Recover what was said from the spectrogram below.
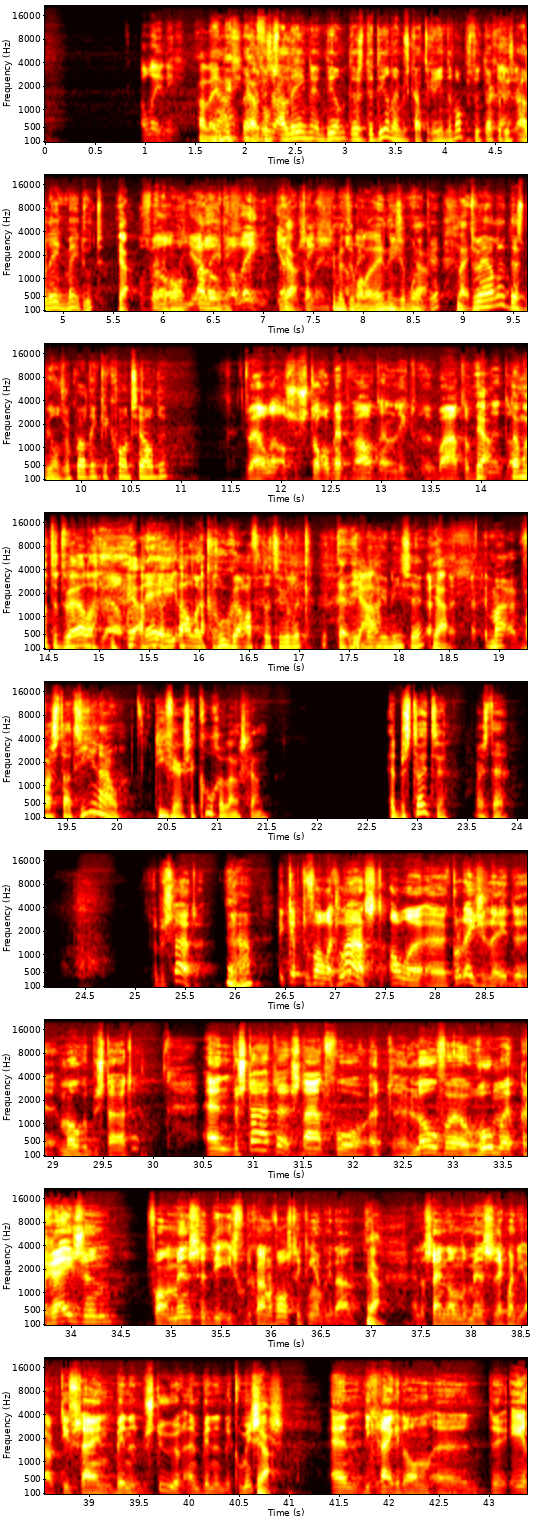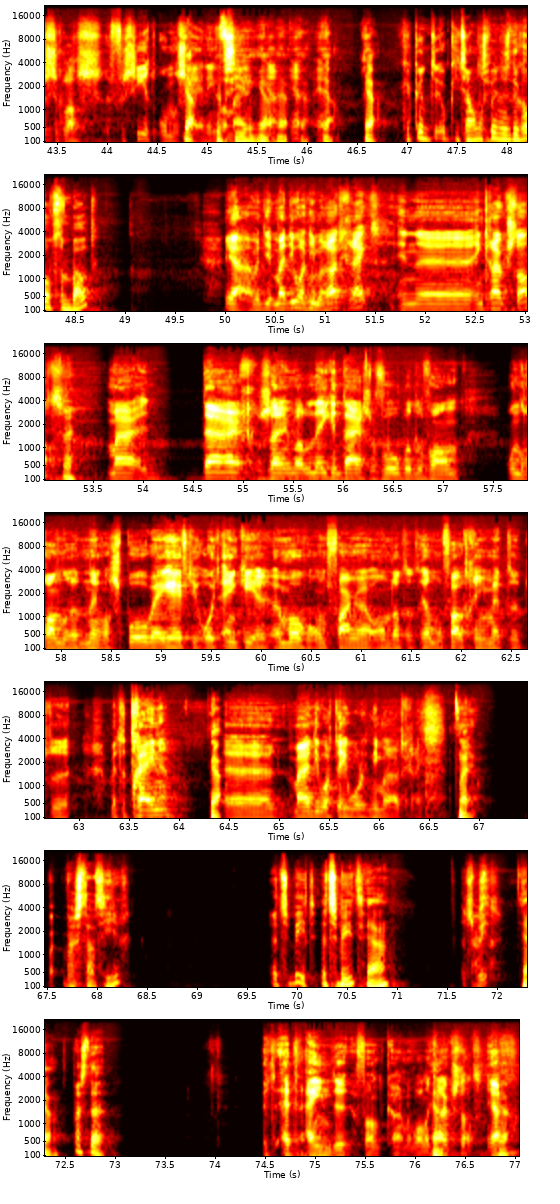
Alleenig. Alleen. Ja, Ja, dat je dus alleen een deel, dus de deelnemerscategorie in de ops doet, dat je dus alleen meedoet. ja. Ben Oftewel, gewoon je loopt alleenig. alleen. Ja, Ja, precies. je bent helemaal alleen. Niet zo moeilijk, ja. hè? Nee. Dweilen, dat is bij ons ook wel denk ik gewoon hetzelfde. Dweilen, als je storm hebt gehad en er ligt water Ja, binnen... dan moet het dweilen. Ja. Nee, alle kroegen af natuurlijk. Eh, ja. bij Eunice, hè? Ja, Maar was dat hier nou? diverse kroegen langs gaan. Het bestuiten. Waar is dat? Het bestuiten. Ja. Ik heb toevallig laatst alle eh, collegeleden mogen bestuiten. En bestuiten staat voor het eh, loven, roemen, prijzen van mensen die iets voor de carnavalstichting hebben gedaan. Ja. En dat zijn dan de mensen zeg maar, die actief zijn binnen het bestuur en binnen de commissies. En die krijgen dan eh, de eerste klas versierd Ja, onderscheiding de van mij. versiering. Ja, ja, ja, ja, ja. Je kunt ook iets anders vinden, is de grootste bout. Ja, maar die, maar die wordt niet meer uitgereikt in, eh in Kruikstad. Nee. Maar daar zijn wel legendarische voorbeelden van. Onder andere de Nederlandse Spoorwegen heeft hij ooit één keer eh, mogen ontvangen... omdat het helemaal fout ging met, het, eh, met de treinen. Ja. Eh, maar die wordt tegenwoordig niet meer uitgereikt. Nee, Wa- Waar staat hier? Het gebied. het gebied, ja. Het gebied. Ja, Waar is dat? Het, het einde van carnaval in Ja. Kruikstad. Ja. Ja.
